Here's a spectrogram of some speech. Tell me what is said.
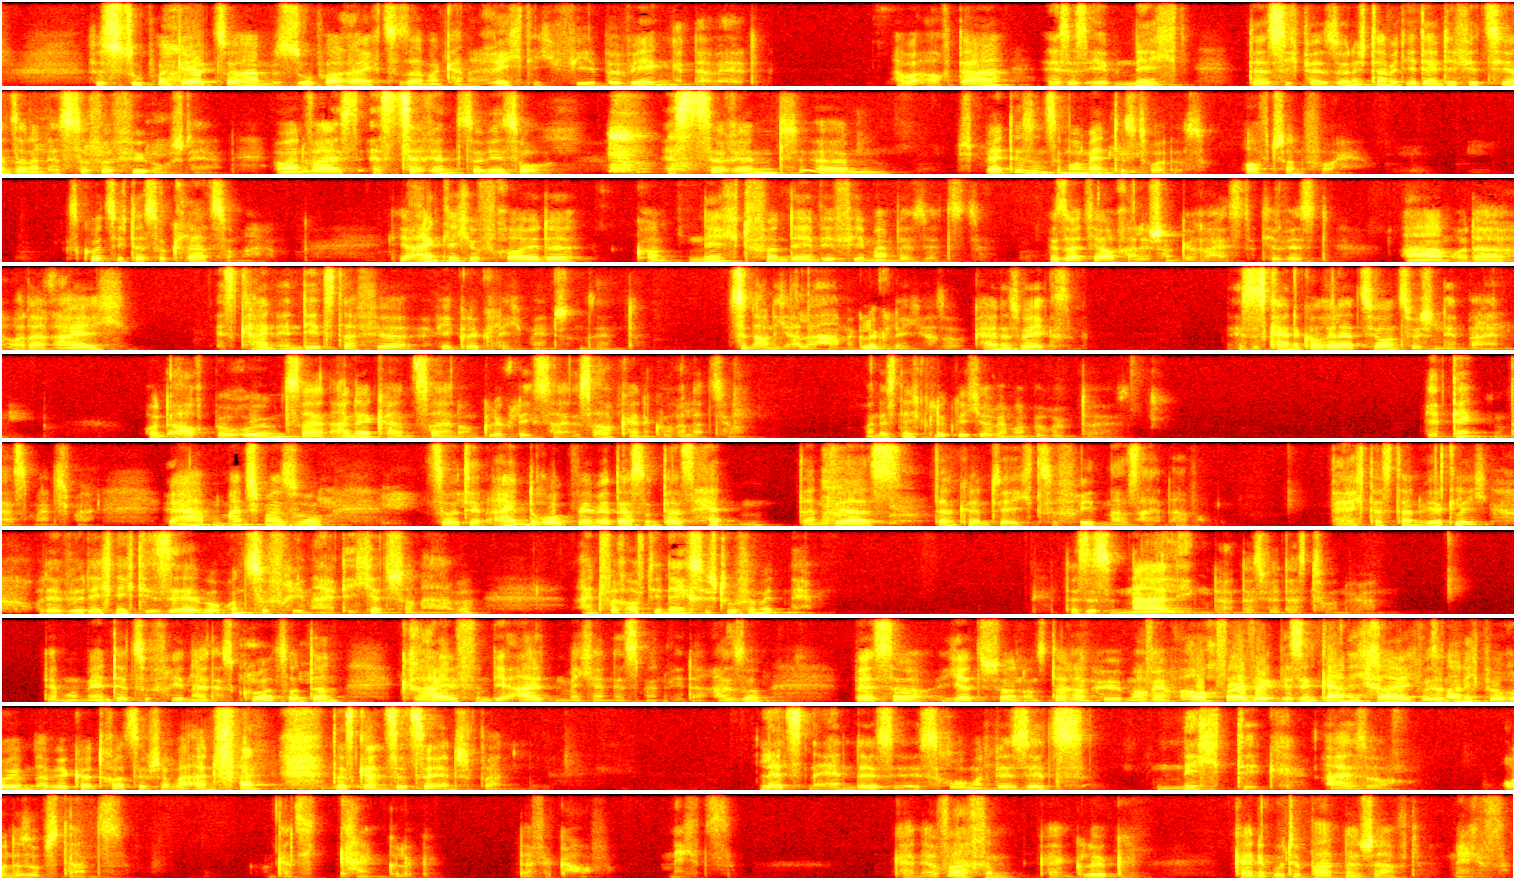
Es ist super, Geld zu haben, super reich zu sein, man kann richtig viel bewegen in der Welt. Aber auch da ist es eben nicht, dass sich persönlich damit identifizieren, sondern es zur Verfügung stellen. Weil man weiß, es zerrinnt sowieso. Es zerrinnt ähm, spätestens im Moment des Todes. Oft schon vorher. Es ist gut, sich das so klar zu machen. Die eigentliche Freude kommt nicht von dem, wie viel man besitzt. Ihr seid ja auch alle schon gereist. Und ihr wisst, arm oder, oder reich ist kein Indiz dafür, wie glücklich Menschen sind. Es sind auch nicht alle Arme glücklich, also keineswegs. Es ist keine Korrelation zwischen den beiden. Und auch berühmt sein, anerkannt sein und glücklich sein ist auch keine Korrelation. Man ist nicht glücklicher, wenn man berühmter ist. Wir denken das manchmal. Wir haben manchmal so, so den Eindruck, wenn wir das und das hätten, dann wäre es, dann könnte ich zufriedener sein. Aber wäre ich das dann wirklich? Oder würde ich nicht dieselbe Unzufriedenheit, die ich jetzt schon habe, einfach auf die nächste Stufe mitnehmen? Das ist naheliegender, dass wir das tun würden. Der Moment der Zufriedenheit ist kurz und dann greifen die alten Mechanismen wieder. Also besser jetzt schon uns daran üben, auch, wenn, auch weil wir, wir sind gar nicht reich, wir sind auch nicht berühmt, aber wir können trotzdem schon mal anfangen, das Ganze zu entspannen. Letzten Endes ist Ruhm und Besitz nichtig, also ohne Substanz. Man kann sich kein Glück dafür kaufen. Nichts. Kein Erwachen, kein Glück, keine gute Partnerschaft, nichts.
